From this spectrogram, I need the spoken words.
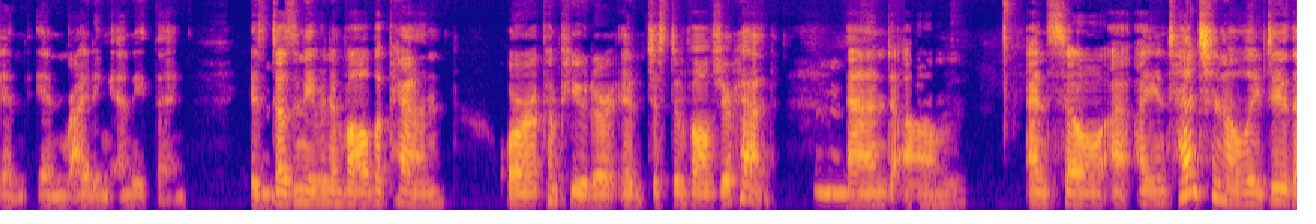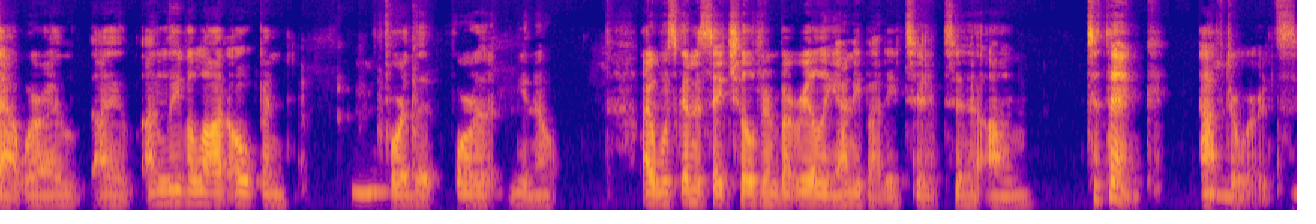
in in writing anything it doesn't even involve a pen or a computer it just involves your head Mhm. and um and so I, I intentionally do that where I, I i leave a lot open Mhm. for the for you know I was going to say children, but really anybody to to um to think afterwards.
